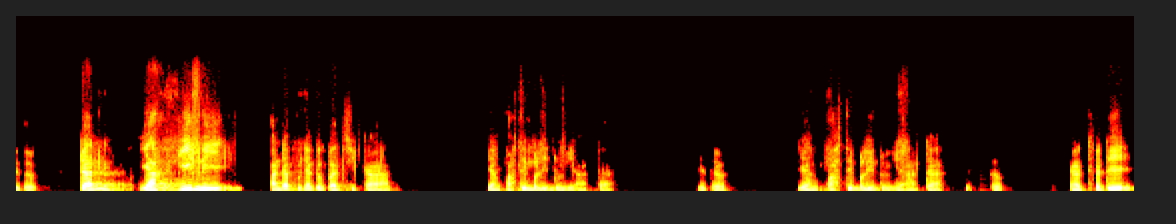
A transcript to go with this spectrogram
gitu. Dan yakini Anda punya kebajikan yang pasti melindungi Anda. Gitu. Yang pasti melindungi Anda. Nah, jadi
